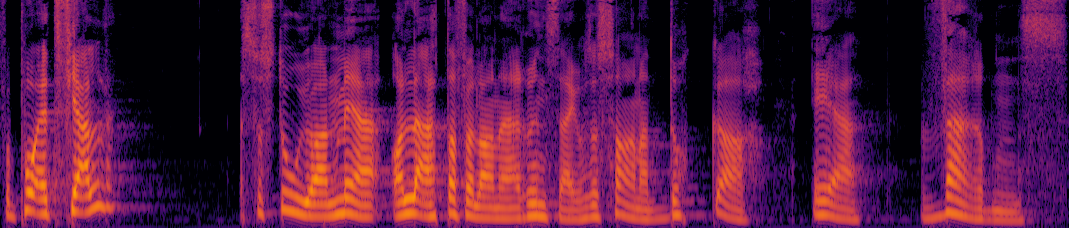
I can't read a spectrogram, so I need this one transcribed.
For på et fjell så sto jo han med alle etterfølgerne rundt seg, og så sa han at dere er verdens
